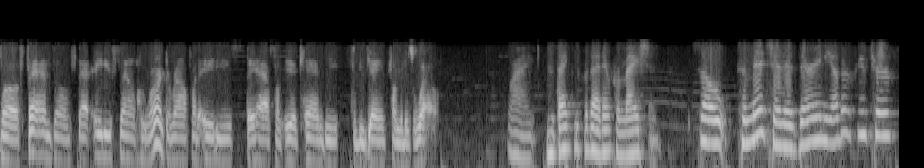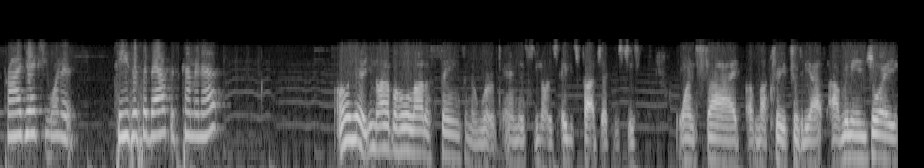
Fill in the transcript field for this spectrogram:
for fans of that 80s sound who weren't around for the 80s, they have some ear candy to be gained from it as well. Right. And thank you for that information. So, to mention, is there any other future projects you want to tease us about that's coming up? Oh yeah, you know I have a whole lot of things in the work, and this you know this '80s project is just one side of my creativity. I I really enjoy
